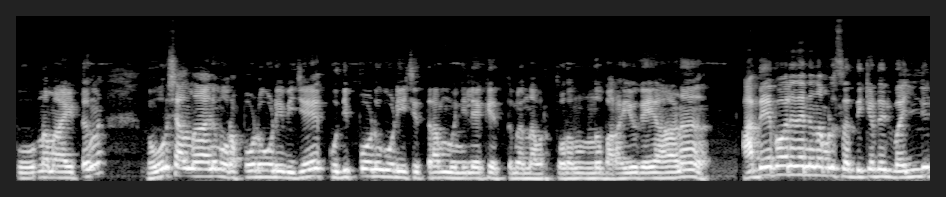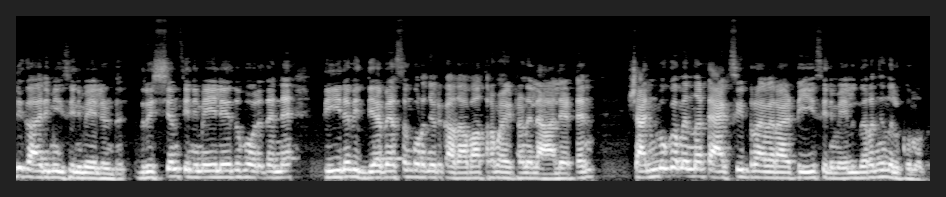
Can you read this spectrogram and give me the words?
പൂർണമായിട്ടും നൂറ് ശതമാനം ഉറപ്പോടുകൂടി വിജയ കുതിപ്പോടുകൂടി ഈ ചിത്രം മുന്നിലേക്ക് എത്തുമെന്ന് അവർ തുറന്നു പറയുകയാണ്. അതേപോലെ തന്നെ നമ്മൾ ശ്രദ്ധിക്കേണ്ട ഒരു വലിയൊരു കാര്യം ഈ സിനിമയിലുണ്ട്. ദൃശ്യം സിനിമയിലേതുപോലെ തന്നെ തീരെ വിദ്യാഭ്യാസം കുറഞ്ഞൊരു കഥാപാത്രമായിട്ടാണ് ലാലേട്ടൻ ഷൺമുഖം എന്ന ടാക്സി ഡ്രൈവറായിട്ട് ഈ സിനിമയിൽ നിറഞ്ഞു നിൽക്കുന്നത്.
